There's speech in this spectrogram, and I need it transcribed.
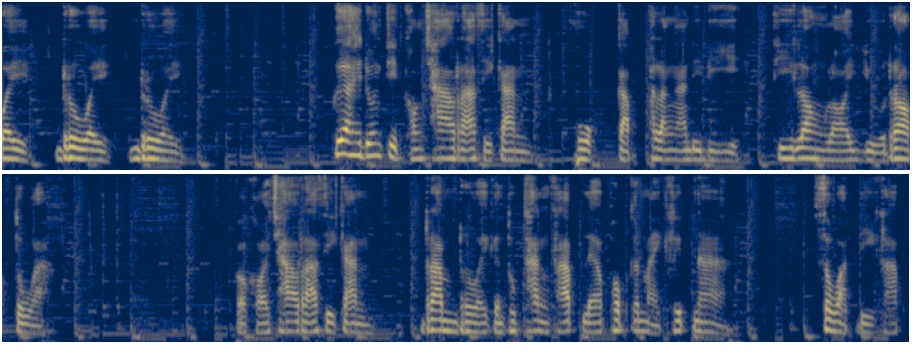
วย รวย รวย เพื่อให้ดวงจิตของชาวราศีกันผูกกับพลังงานดีๆ ที่ล่องลอยอยู่รอบตัว ก็ขอชาวราศีกัน ร่ำรวยกันทุกท่านครับ แล้วพบกันใหม่คลิปหน้า สวัสดีครับ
